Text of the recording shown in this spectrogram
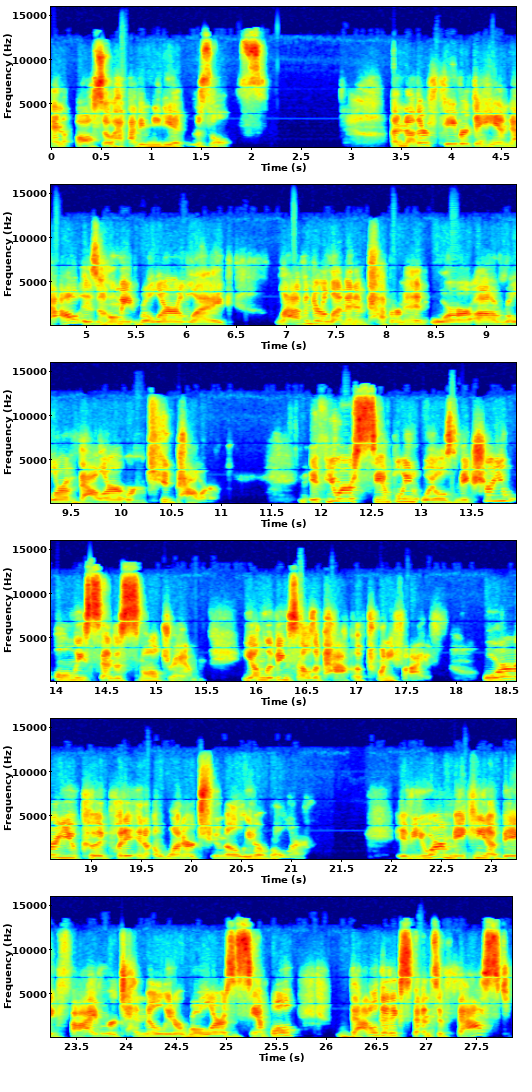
and also have immediate results. Another favorite to hand out is homemade roller like lavender, lemon, and peppermint, or a roller of valor or kid power. If you are sampling oils, make sure you only send a small dram. Young Living sells a pack of 25, or you could put it in a one or two milliliter roller. If you are making a big five or 10 milliliter roller as a sample, that'll get expensive fast.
